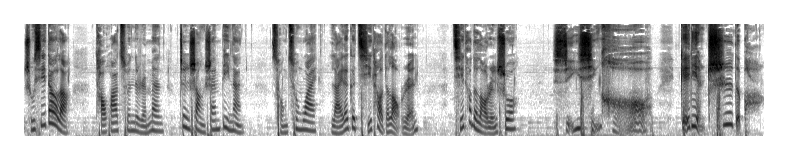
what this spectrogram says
除夕到了，桃花村的人们正上山避难，从村外。来了个乞讨的老人，乞讨的老人说：“行行好，给点吃的吧。”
